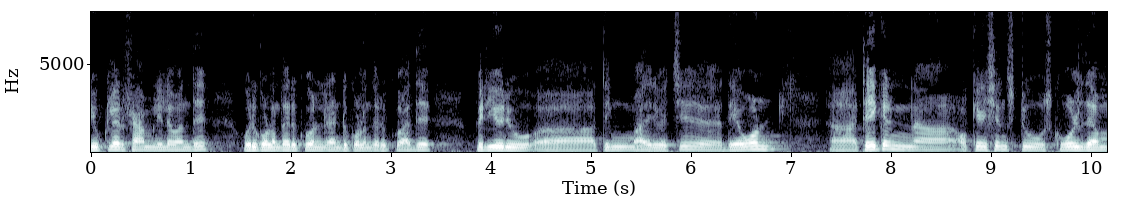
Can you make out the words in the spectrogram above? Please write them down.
நியூக்ளியர் ஃபேமிலியில் வந்து ஒரு குழந்தை இருக்கும் இல்லை ரெண்டு குழந்தை இருக்கும் அது பெரிய ஒரு uh, திங் மாதிரி வச்சு they won't taken occasions to scold them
